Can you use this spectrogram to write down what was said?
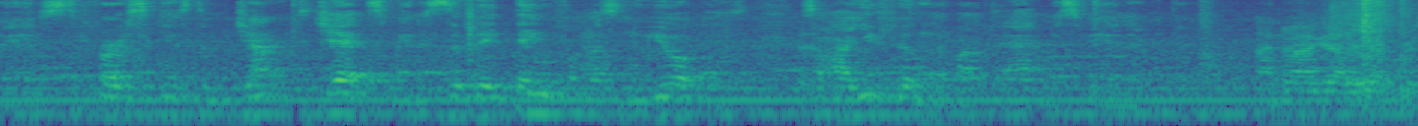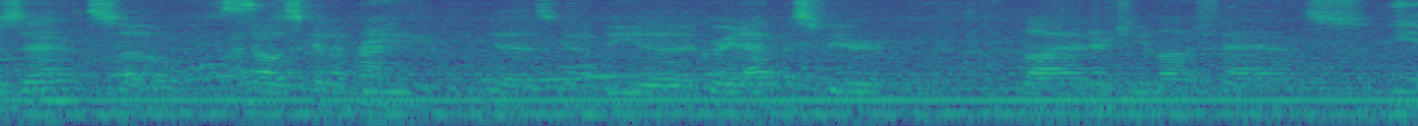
man? It's the first against the the Jets, man. Is a big thing for us New Yorkers. So how you feeling about the atmosphere and everything? I know I got to represent, so I know it's gonna be yeah, it's gonna be a great atmosphere, a lot of energy, a lot of fans, Yeah.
